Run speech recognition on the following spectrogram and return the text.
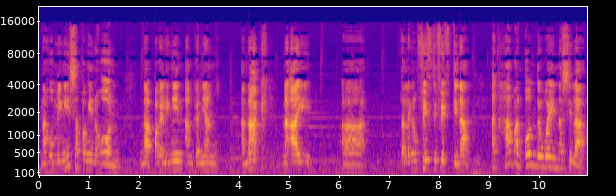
na humingi sa Panginoon na pagalingin ang kanyang anak na ay uh, talagang 50-50 na. At habang on the way na sila,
